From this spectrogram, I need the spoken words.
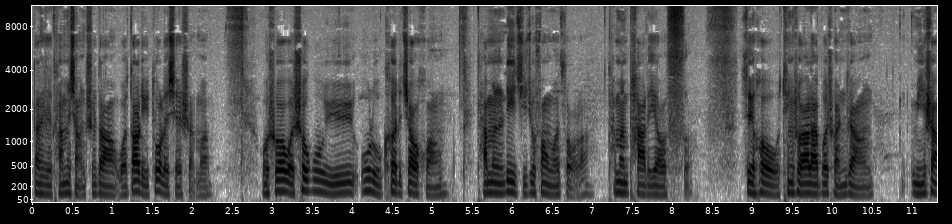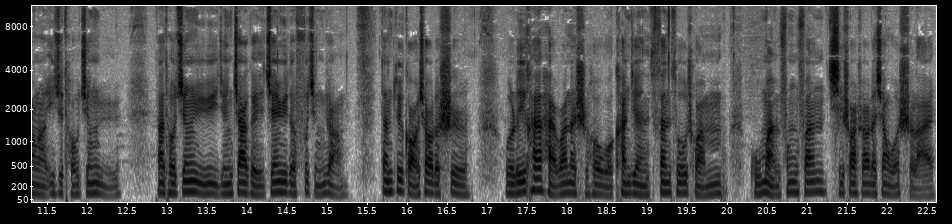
但是他们想知道我到底做了些什么。我说我受雇于乌鲁克的教皇，他们立即就放我走了。他们怕的要死。最后听说阿拉伯船长迷上了一只头鲸鱼，那头鲸鱼已经嫁给监狱的副警长。但最搞笑的是，我离开海湾的时候，我看见三艘船鼓满风帆，齐刷刷地向我驶来。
